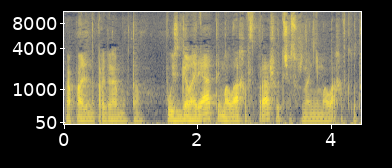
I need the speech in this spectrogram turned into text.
попали на программу, там, пусть говорят, и Малахов спрашивает, сейчас уже не Малахов кто-то,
